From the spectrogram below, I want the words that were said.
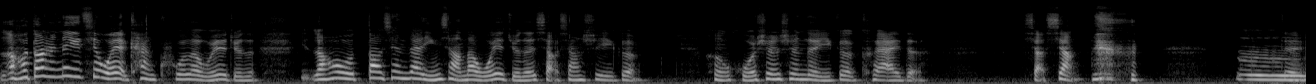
然后当时那一期我也看哭了，我也觉得，然后到现在影响到我也觉得小象是一个很活生生的一个可爱的小象。嗯，对，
